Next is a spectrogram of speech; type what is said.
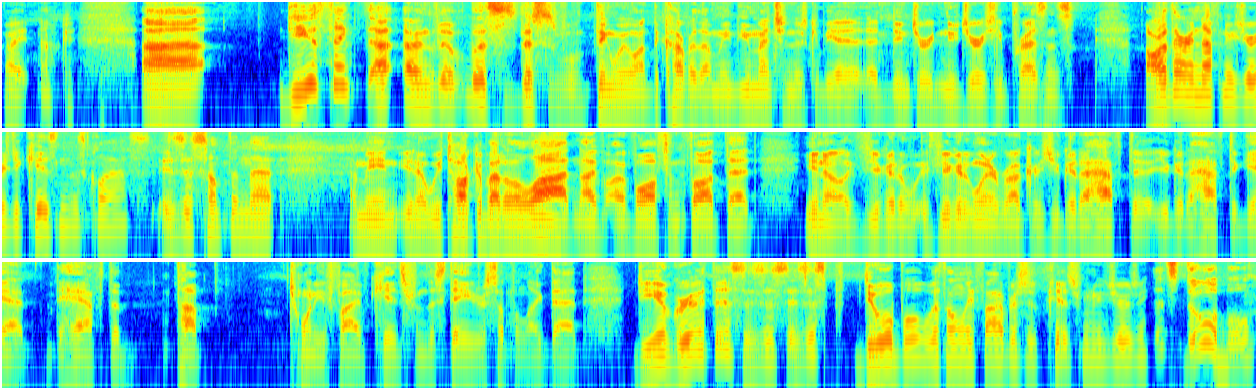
Right. Okay. Uh, do you think that, and this is this is one thing we wanted to cover? Though. I mean, you mentioned there's going to be a, a New Jersey presence. Are there enough New Jersey kids in this class? Is this something that, I mean, you know, we talk about it a lot, and I've, I've often thought that, you know, if you're gonna if you're gonna win at Rutgers, you're gonna have to you're gonna have to get half the top 25 kids from the state or something like that. Do you agree with this? Is this is this doable with only five or six kids from New Jersey? It's doable.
